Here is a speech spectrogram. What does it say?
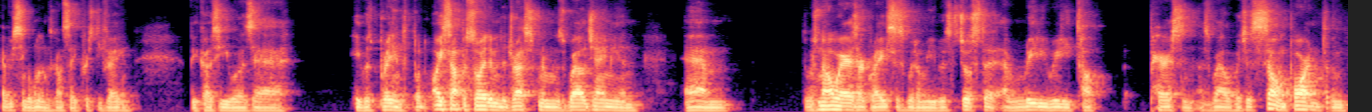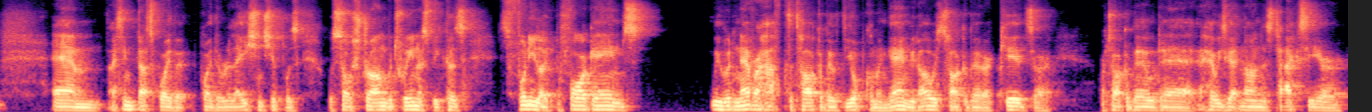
every single one is going to say Christy Fagan because he was uh, he was brilliant. But I sat beside him in the dressing room as well, Jamie, and um, there was no airs or graces with him. He was just a, a really, really top person as well, which is so important. And um, I think that's why the why the relationship was was so strong between us because it's funny, like before games, we would never have to talk about the upcoming game. We'd always talk about our kids or or talk about uh, how he's getting on his taxi or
